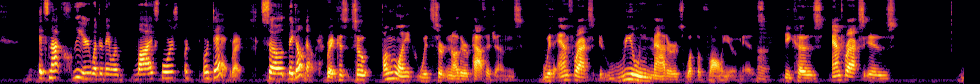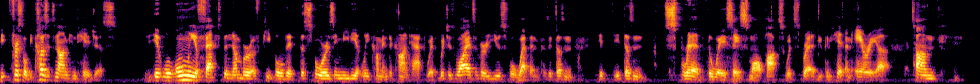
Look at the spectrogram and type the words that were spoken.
it's not clear whether they were live spores or, or dead. Right. So they don't know. Right, because so unlike with certain other pathogens, with anthrax, it really matters what the volume is. Because anthrax is, first of all, because it's non contagious, it will only affect the number of people that the spores immediately come into contact with, which is why it's a very useful weapon, because it doesn't, it, it doesn't spread the way, say, smallpox would spread. You can hit an area. Um,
